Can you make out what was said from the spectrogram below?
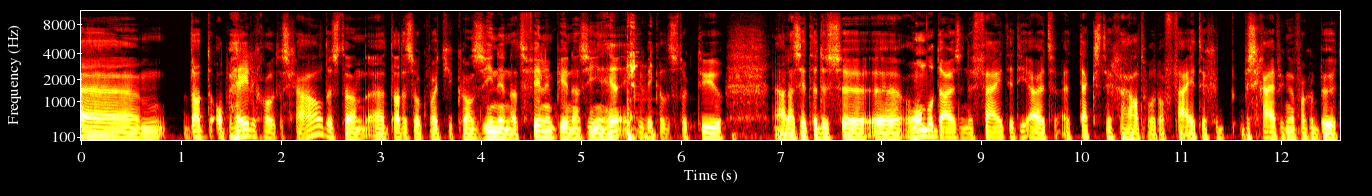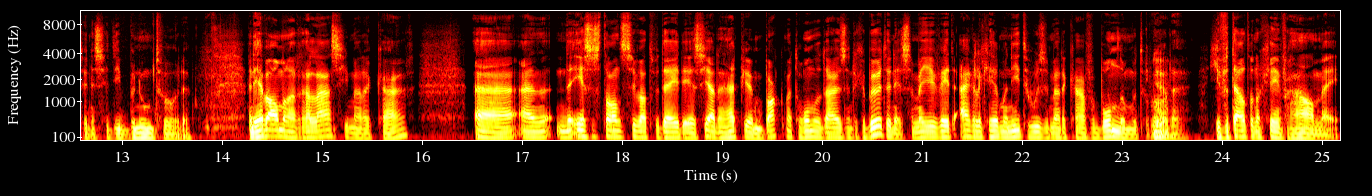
Uh, dat op hele grote schaal. Dus dan, uh, dat is ook wat je kan zien in dat filmpje. Dan zie je een heel ingewikkelde structuur. Nou, daar zitten dus uh, uh, honderdduizenden feiten die uit teksten gehaald worden. Of feiten, beschrijvingen van gebeurtenissen die benoemd worden. En die hebben allemaal een relatie met elkaar. En in de eerste instantie wat we deden is... ja, dan heb je een bak met honderdduizenden gebeurtenissen... maar je weet eigenlijk helemaal niet hoe ze met elkaar verbonden moeten worden. Je vertelt er nog geen verhaal mee.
